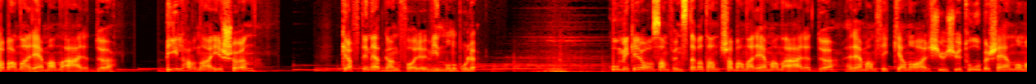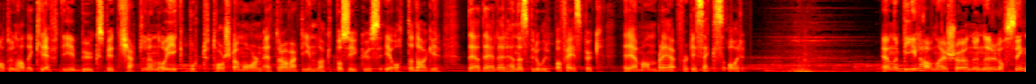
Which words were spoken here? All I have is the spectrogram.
Shabana Rehman er død. Bil havna i sjøen. Kraftig nedgang for Vinmonopolet. Komiker og samfunnsdebattant Shabana Rehman er død. Rehman fikk i januar 2022 beskjeden om at hun hadde kreft i bukspyttkjertelen og gikk bort torsdag morgen etter å ha vært innlagt på sykehus i åtte dager. Det deler hennes bror på Facebook. Rehman ble 46 år. En bil havna i sjøen under lossing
